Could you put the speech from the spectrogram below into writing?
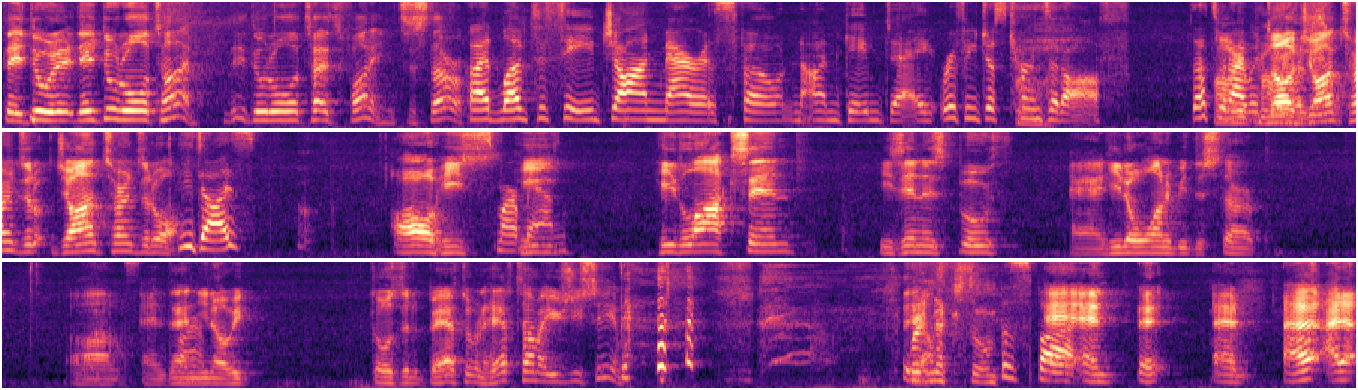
They do it. They do it all the time. They do it all the time. It's funny. It's hysterical. I'd love to see John Mara's phone on game day, or if he just turns it off. That's what Oh, I would probably No, do. John turns it. John turns it off. He does. Oh, he's Smart he, man. He locks in. He's in his booth, and he don't want to be disturbed. Um, and then Smart. you know he goes to the bathroom. And halftime, I usually see him. You right know? next to him. The spot. And and and, I, I,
